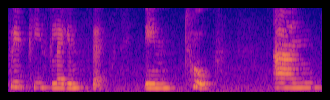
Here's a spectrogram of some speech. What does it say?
three-piece leggings set in taupe and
